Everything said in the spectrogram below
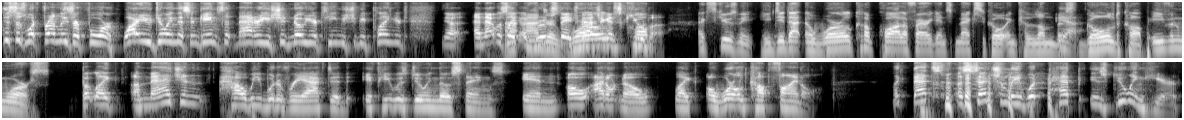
this is what friendlies are for. Why are you doing this in games that matter? You should know your team. You should be playing your t-. Yeah. And that was like A- a Andrew, group stage match World against Cup- Cuba. Excuse me. He did that in a World Cup qualifier against Mexico in Columbus. Yeah. Gold Cup, even worse. But like, imagine how we would have reacted if he was doing those things in, oh, I don't know, like a World Cup final. Like, that's essentially what Pep is doing here.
